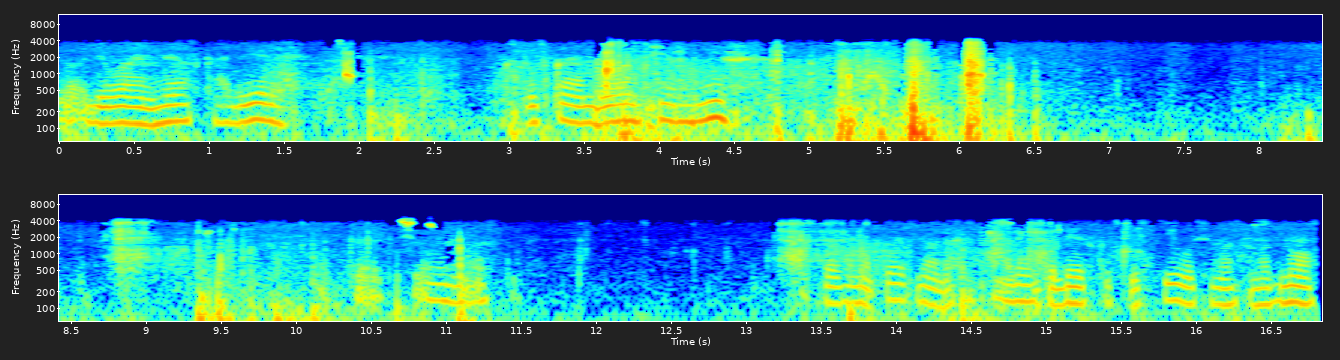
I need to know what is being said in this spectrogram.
Все, одеваем мяско, одели. Спускаем балансир вниз. Так, что у нас тут? Мотать надо. Маленько леска спустилась у нас на дно.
